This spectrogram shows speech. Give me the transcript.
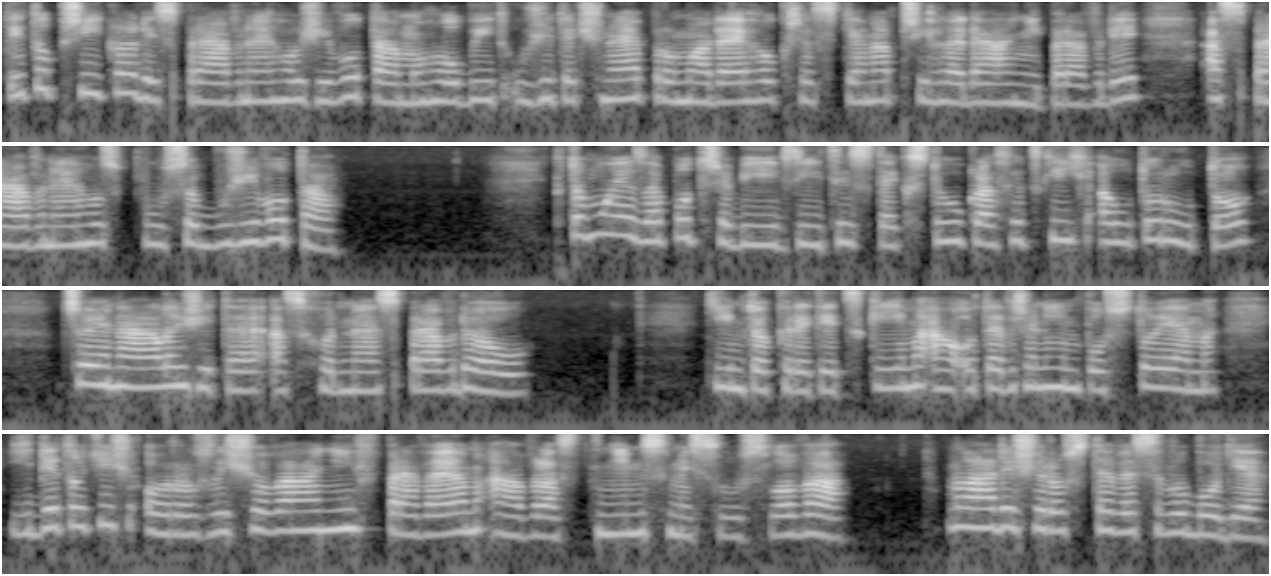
Tyto příklady správného života mohou být užitečné pro mladého křesťana při hledání pravdy a správného způsobu života. K tomu je zapotřebí vzít si z textů klasických autorů to, co je náležité a shodné s pravdou. Tímto kritickým a otevřeným postojem jde totiž o rozlišování v pravém a vlastním smyslu slova. Mládež roste ve svobodě,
